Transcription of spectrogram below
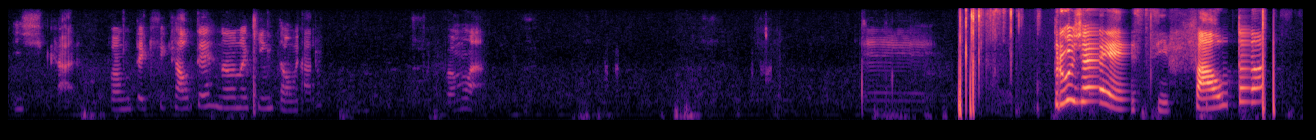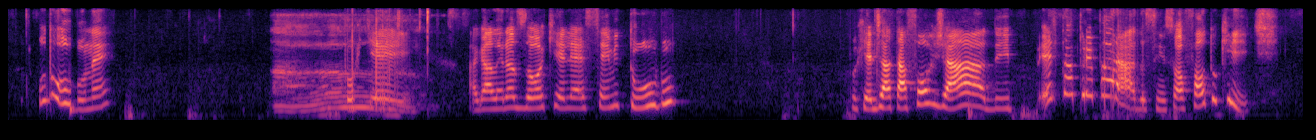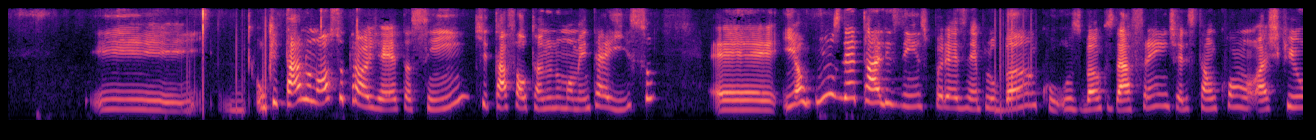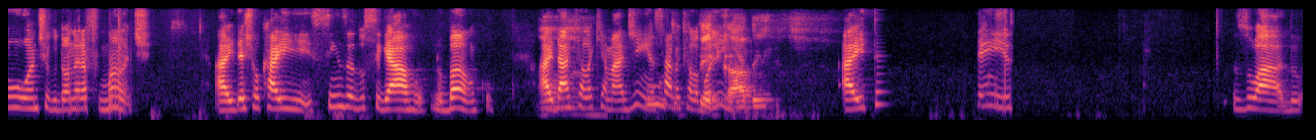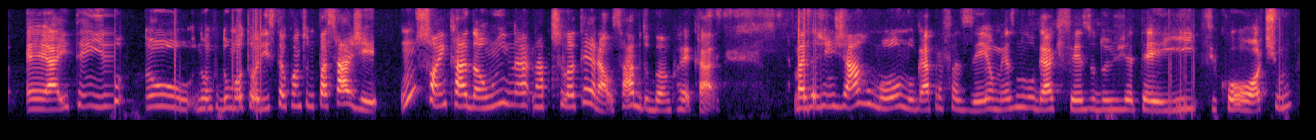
Ixi, cara. Vamos ter que ficar alternando aqui então. Vamos lá. É... Pro GS, falta o turbo, né? Ah. Porque a galera zoa que ele é semi-turbo porque ele já está forjado e ele está preparado, assim, só falta o kit. E o que está no nosso projeto, assim, que está faltando no momento é isso. É, e alguns detalhezinhos, por exemplo, o banco, os bancos da frente, eles estão com. Acho que o antigo dono era fumante. Aí deixou cair cinza do cigarro no banco. Aí ah, dá aquela queimadinha, sabe aquela pecado, bolinha? Hein? Aí tem, isso zoado. É, aí tem isso no, do motorista quanto no passageiro. Um só em cada um e na, na parte lateral, sabe? Do banco recaro. Mas a gente já arrumou um lugar para fazer, o mesmo lugar que fez o do GTI, ficou ótimo.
